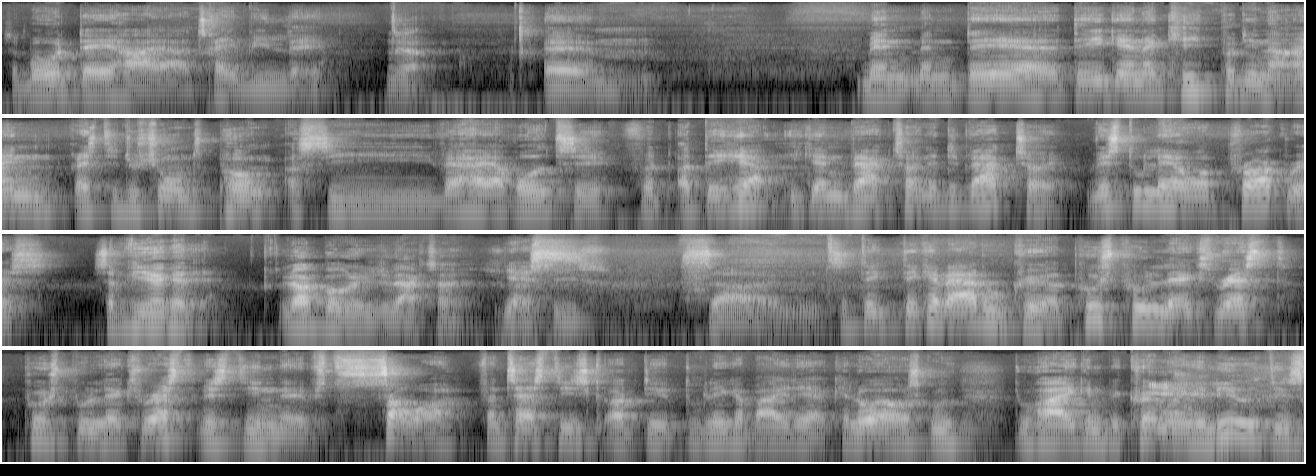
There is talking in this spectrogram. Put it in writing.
Så på otte dage har jeg tre hviledage. Ja. Øhm, men men det, er- det er igen at kigge på din egen restitutionspunkt og sige, hvad har jeg råd til? For, og det her, igen, værktøjerne er dit værktøj. Hvis du laver progress, så virker det. Logbogen er dit værktøj, skal Yes. siges. Så, øhm, så det, det kan være, at du kører push-pull legs, rest, push-pull legs rest, hvis, din, øh, hvis du sover fantastisk, og det, du ligger bare i det her kalorieoverskud, du har ikke en bekymring yeah. i livet, din Du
